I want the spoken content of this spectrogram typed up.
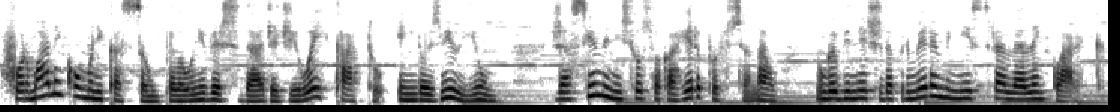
Formada em comunicação pela Universidade de Waikato em 2001, Jacinda iniciou sua carreira profissional no gabinete da primeira-ministra Lellen Clark.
